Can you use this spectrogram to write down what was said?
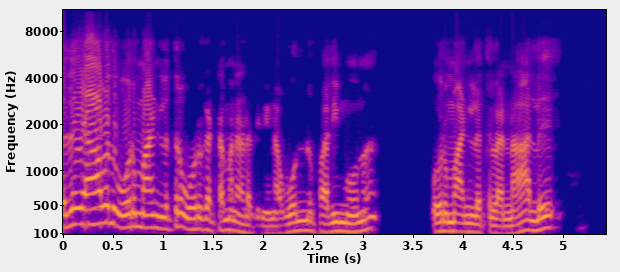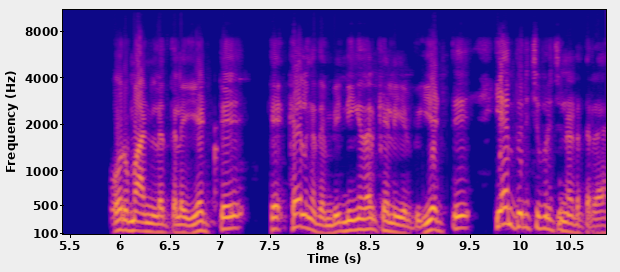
எதையாவது ஒரு மாநிலத்துல ஒரு கட்டமா நடத்தினீங்கன்னா ஒன்னு பதிமூணு ஒரு மாநிலத்துல நாலு ஒரு மாநிலத்துல எட்டு கே- கேளுங்க தம்பி நீங்க தான் கேள்வி கேட்பி. எட்டு ஏன் பிரிச்சு பிரிச்சு நடத்துற?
